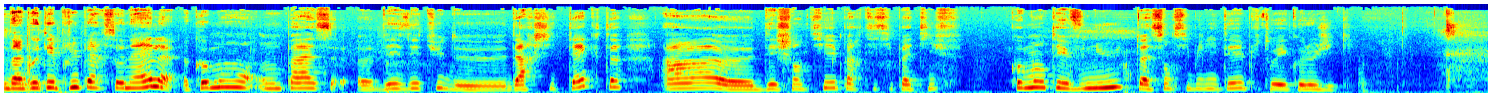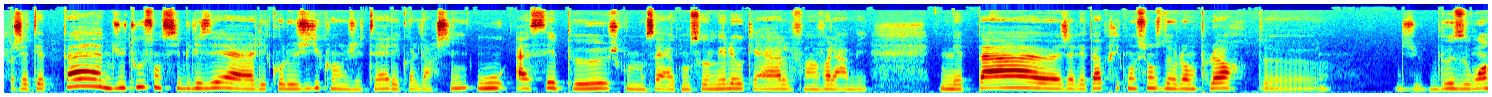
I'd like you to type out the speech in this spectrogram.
D'un côté plus personnel, comment on passe euh, des études d'architecte à euh, des chantiers participatifs? Comment t'es venue ta sensibilité plutôt écologique? J'étais pas du tout sensibilisée à l'écologie quand j'étais à l'école d'archi, ou assez peu. Je commençais à consommer local, enfin voilà, mais, mais pas, euh, j'avais pas pris conscience de l'ampleur du besoin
